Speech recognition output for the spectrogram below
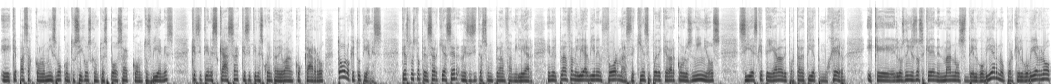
Eh, ¿Qué pasa con lo mismo con tus hijos, con tu esposa, con tus bienes? ¿Qué si tienes casa? ¿Qué si tienes cuenta de banco, carro? Todo lo que tú tienes. ¿Te has puesto a pensar qué hacer? Necesitas un plan familiar. En el plan familiar vienen formas de quién se puede quedar con los niños si es que te llegaran a deportar a ti y a tu mujer y que los niños no se queden en manos del gobierno, porque el gobierno,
